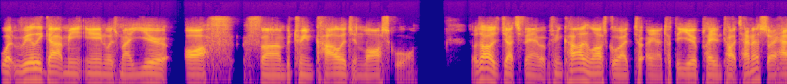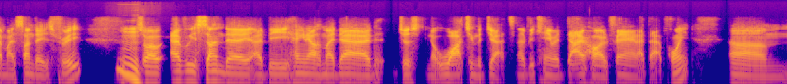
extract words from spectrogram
what really got me in was my year off from between college and law school. So I was always a Jets fan, but between college and law school, I took you know, took the year, played and taught tennis, so I had my Sundays free. Mm. So every Sunday, I'd be hanging out with my dad, just you know, watching the Jets, and I became a diehard fan at that point um,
